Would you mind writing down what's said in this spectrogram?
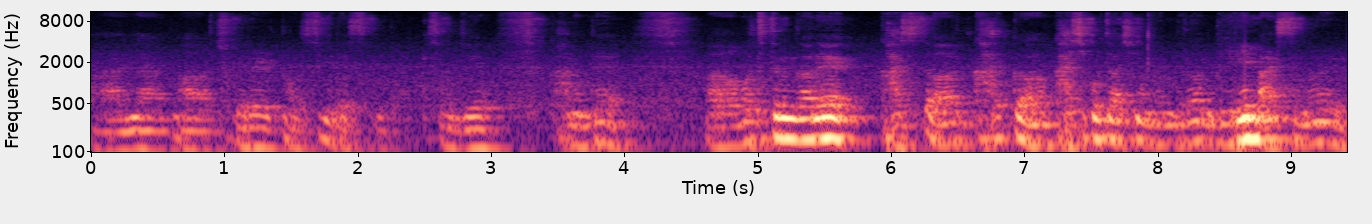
아, 그냥 아, 주례를 또 쓰게 됐습니다. 그래서 이제 하는데 아, 어쨌든 간에 가시, 어, 가, 어, 가시고자 하시는 분들은 미리 말씀을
